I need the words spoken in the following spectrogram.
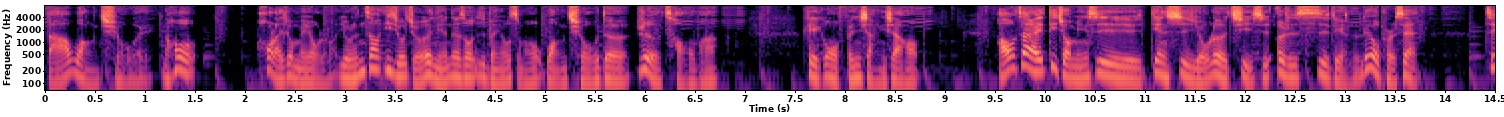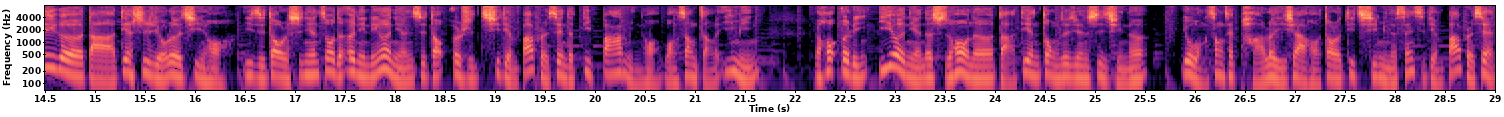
打网球，欸，哎，然后后来就没有了嘛？有人知道一九九二年那时候日本有什么网球的热潮吗？可以跟我分享一下哈。好，再来第九名是电视游乐器，是二十四点六 percent。这个打电视游乐器哈，一直到了十年之后的二零零二年是到二十七点八 percent 的第八名哈，往上涨了一名。然后二零一二年的时候呢，打电动这件事情呢。又往上再爬了一下哈，到了第七名的三十点八 percent，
